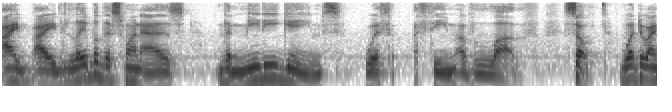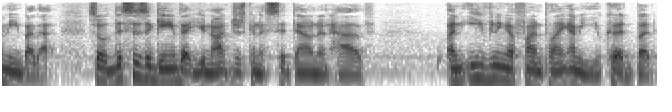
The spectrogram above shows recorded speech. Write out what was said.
I I labeled this one as the meaty games with a theme of love. So, what do I mean by that? So, this is a game that you're not just going to sit down and have an evening of fun playing. I mean, you could, but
